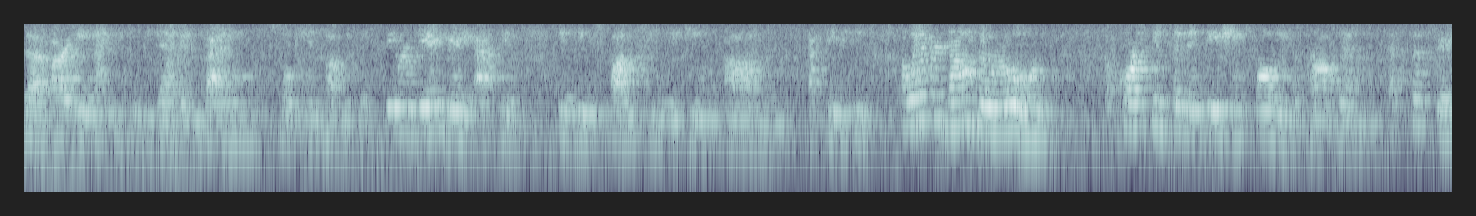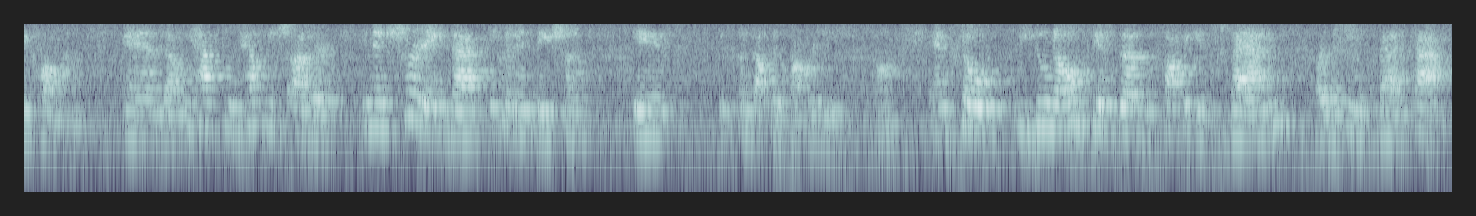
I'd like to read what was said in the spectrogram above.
the RA 9211 banning smoking in public places. They were very, very active in these policy-making um, activities. However, down the road, of course, implementation is always a problem. That's, that's very common. And uh, we have to help each other in ensuring that implementation is, is conducted properly. no? And so we do know, since the, the topic is ban, or the theme is ban TAPS,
